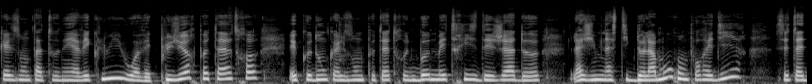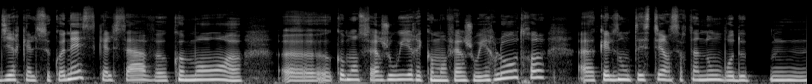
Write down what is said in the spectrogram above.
qu'elles ont tâtonné avec lui ou avec plusieurs peut-être, et que donc elles ont peut-être une bonne maîtrise déjà de la gymnastique de l'amour, on pourrait dire, c'est-à-dire qu'elles se connaissent, qu'elles savent comment, euh, comment se faire jouir et comment faire jouir l'autre, euh, qu'elles ont testé un certain nombre de, mm,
